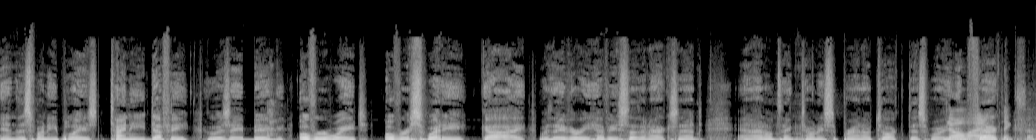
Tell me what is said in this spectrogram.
In this one, he plays Tiny Duffy, who is a big, overweight, over sweaty guy with a very heavy Southern accent. And I don't think Tony Soprano talked this way. No, in I fact, don't think so.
